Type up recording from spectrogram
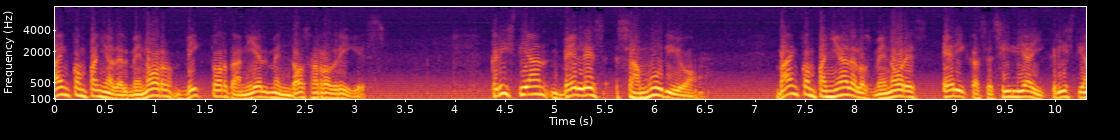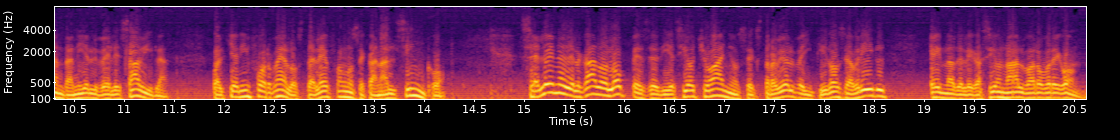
Va en compañía del menor Víctor Daniel Mendoza Rodríguez. Cristian Vélez Zamudio, Va en compañía de los menores Erika Cecilia y Cristian Daniel Vélez Ávila. Cualquier informe a los teléfonos de Canal 5. Selene Delgado López, de 18 años, se extravió el 22 de abril en la delegación Álvaro Obregón.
